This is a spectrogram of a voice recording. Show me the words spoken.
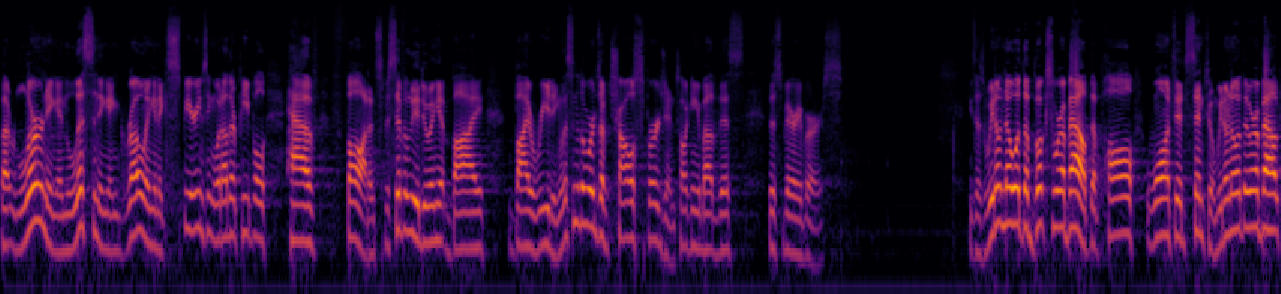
but learning and listening and growing and experiencing what other people have thought, and specifically doing it by, by reading. Listen to the words of Charles Spurgeon talking about this, this very verse. He says, We don't know what the books were about that Paul wanted sent to him. We don't know what they were about.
